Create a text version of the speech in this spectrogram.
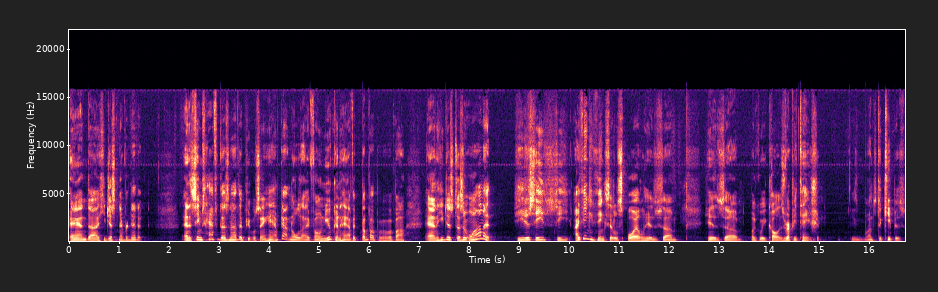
and uh, he just never did it. And it seems half a dozen other people saying, "Hey, I've got an old iPhone. You can have it." Blah, blah, blah, blah, blah. And he just doesn't want it. He just he's he. I think he thinks it'll spoil his um, his uh, what do we call it? his reputation. He wants to keep his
